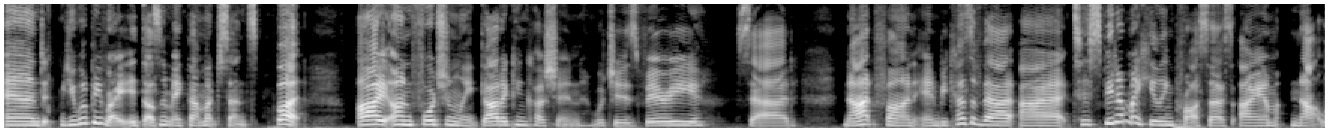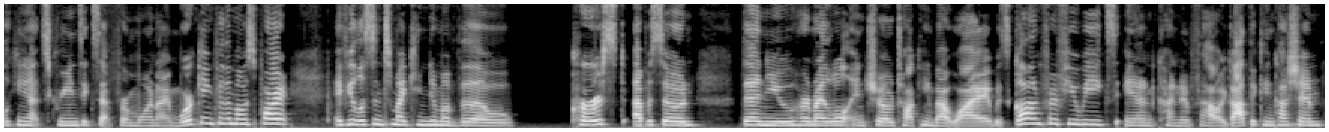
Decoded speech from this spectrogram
And you would be right, it doesn't make that much sense. But I unfortunately got a concussion, which is very sad, not fun. And because of that, I, to speed up my healing process, I am not looking at screens except from when I'm working for the most part. If you listen to my Kingdom of the Cursed episode, then you heard my little intro talking about why I was gone for a few weeks and kind of how I got the concussion.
